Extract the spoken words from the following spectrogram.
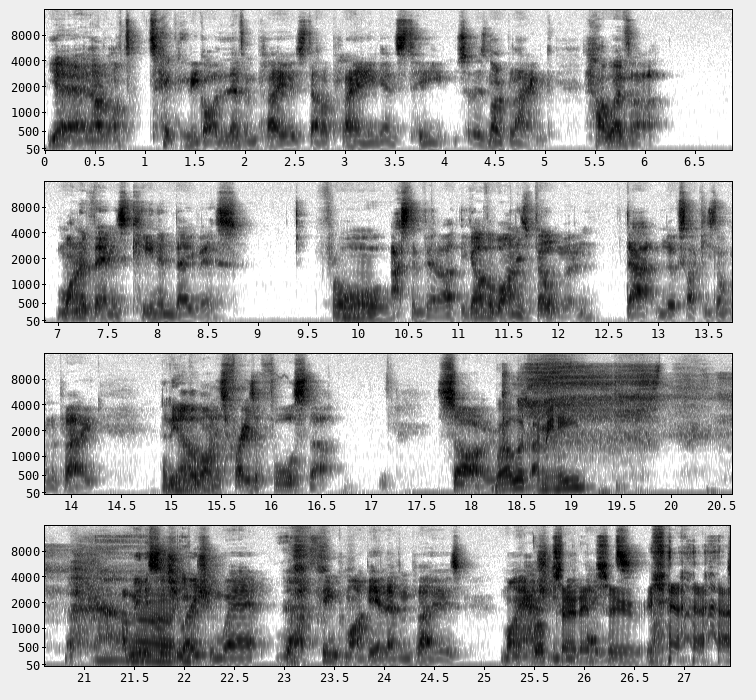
Yeah, and I've, I've technically got 11 players that are playing against teams, so there's no blank. However, one of them is Keinan Davis for Ooh. Aston Villa. The other one is Veltman, that looks like he's not going to play. And the other hmm. one is Fraser Forster. So, Well, look, I mean, he. I'm in a situation where what I think might be 11 players might Will turn be eight. into yeah.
